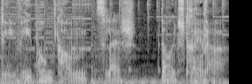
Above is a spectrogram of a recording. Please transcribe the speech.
dw.com/deutschtrainer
